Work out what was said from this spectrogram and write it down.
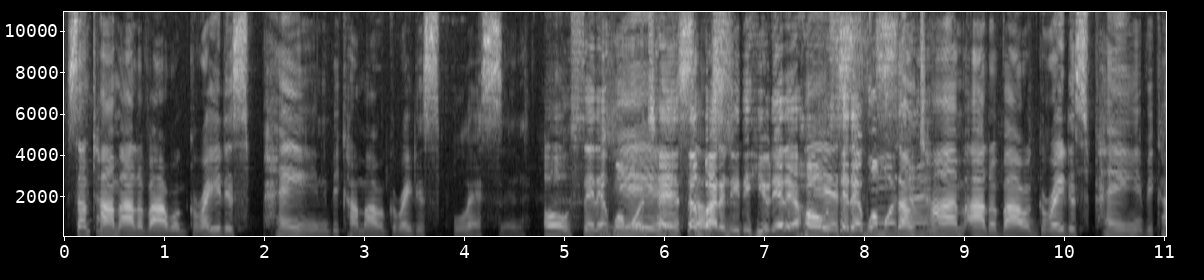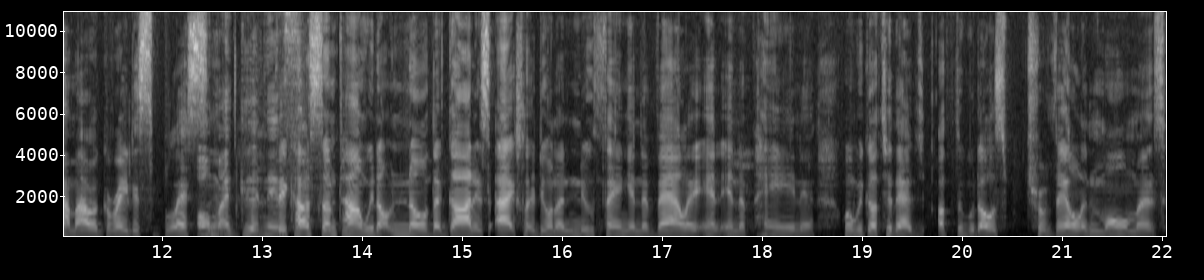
sometime out of our greatest pain become our greatest blessing. Oh, say that one more time. Somebody so, need to hear that at home. Yes, say that one more sometime time. Sometime out of our greatest pain become our greatest blessing. Oh my goodness. Because sometimes we don't know that God is actually doing a new thing in the valley and in the pain. And when we go to that uh, through those travailing moments,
